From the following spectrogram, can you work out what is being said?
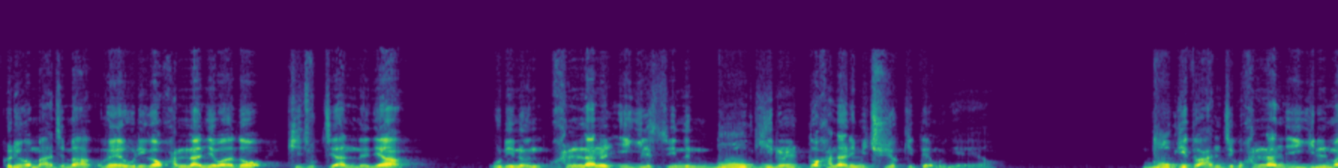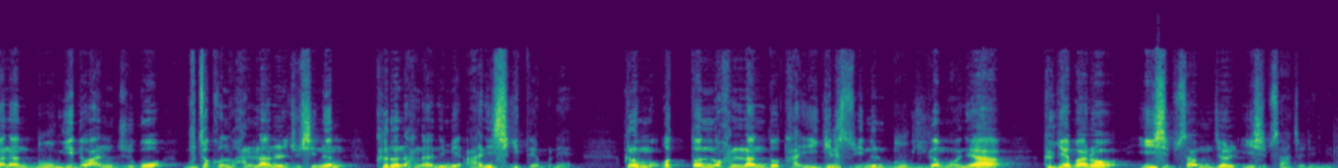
그리고 마지막 왜 우리가 환란이 와도 기죽지 않느냐? 우리는 환란을 이길 수 있는 무기를 또 하나님이 주셨기 때문이에요. 무기도 안 주고 환란 이길 만한 무기도 안 주고 무조건 환란을 주시는 그런 하나님이 아니시기 때문에 그럼 어떤 환란도 다 이길 수 있는 무기가 뭐냐? 그게 바로 23절 24절입니다.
